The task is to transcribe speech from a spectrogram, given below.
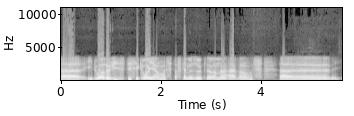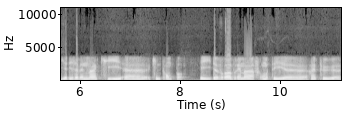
Euh, il doit revisiter ses croyances parce qu'à mesure que le roman avance, euh, il y a des événements qui, euh, qui ne trompent pas. Et il devra vraiment affronter un peu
